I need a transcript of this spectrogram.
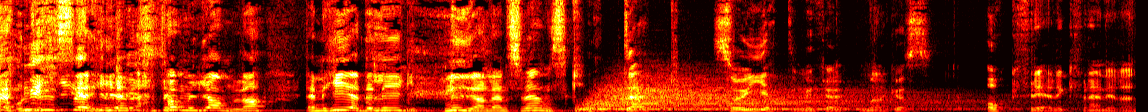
och du säger att de är gamla. En hederlig nyanländ svensk. Tack så jättemycket, Marcus. Och Fredrik för den delen.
